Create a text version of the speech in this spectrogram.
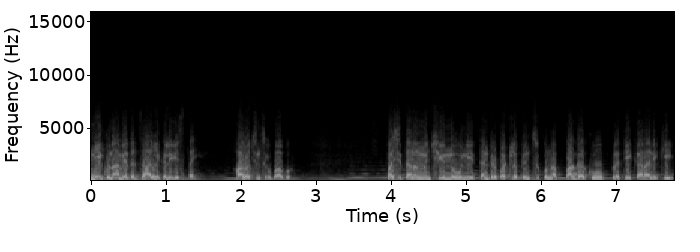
నీకు నా మీద జాలి కలిగిస్తాయి. ఆలోచించకు బాబు. పసితనం నుంచి నువ్వు నీ తండ్రి పట్ల పెంచుకున్న పగకు ప్రతీకారానికి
